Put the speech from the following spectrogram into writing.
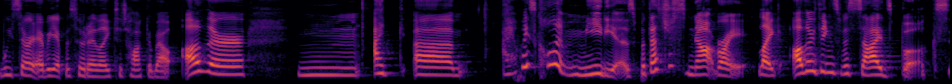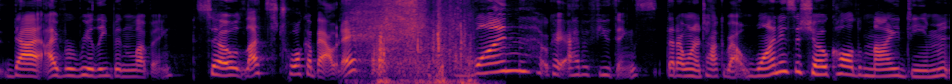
we start every episode I like to talk about other mm, I um I always call it medias, but that's just not right. Like other things besides books that I've really been loving. So let's talk about it. One, okay, I have a few things that I want to talk about. One is a show called My Demon.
